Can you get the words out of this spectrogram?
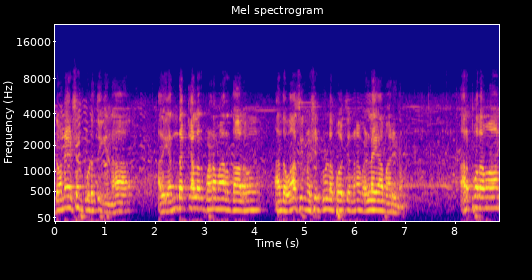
டொனேஷன் கொடுத்தீங்கன்னா அது எந்த கலர் பணமாக இருந்தாலும் அந்த வாஷிங் மிஷின்குள்ளே போச்சுன்னா வெள்ளையாக மாறிடும். அற்புதமான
